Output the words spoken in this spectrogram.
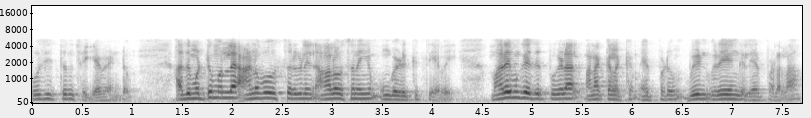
பூஜித்தும் செய்ய வேண்டும். அது மட்டுமல்ல அனுபவஸ்தர்களின் ஆலோசனையும் உங்களுக்கு தேவை. மறைமுக எதிர்ப்புகளால் மனக்கலக்கம் ஏற்படும் வீண் விரயங்கள் ஏற்படலாம்.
